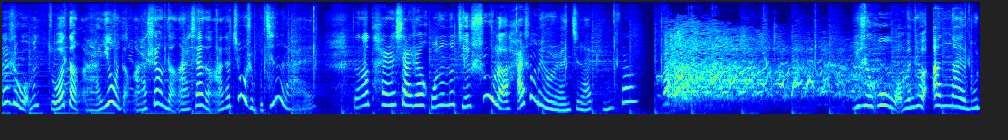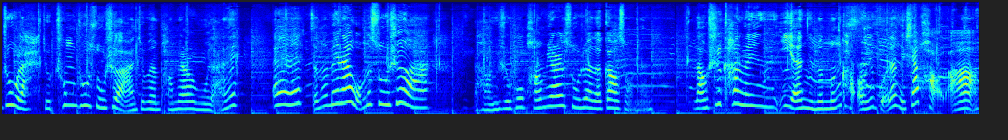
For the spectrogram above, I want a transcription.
但是我们左等啊、右等啊、上等啊、下等啊，他就是不进来。等到泰然下山活动都结束了，还是没有人进来评分。于是乎，我们就按耐不住了，就冲出宿舍啊，就问旁边屋的：“哎，哎哎，怎么没来我们宿舍啊？”然后，于是乎，旁边宿舍的告诉我们：“老师看了一眼你们门口，就果断给吓跑了啊。”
